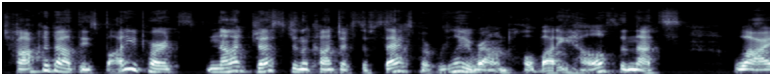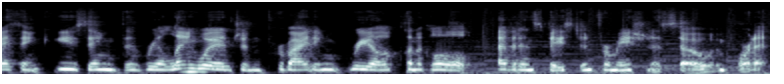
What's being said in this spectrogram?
talk about these body parts, not just in the context of sex, but really around whole body health. And that's why I think using the real language and providing real clinical evidence based information is so important.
